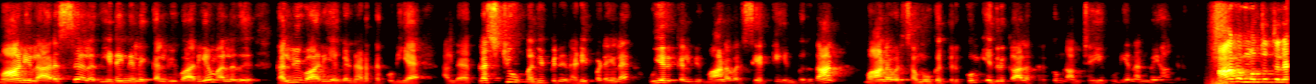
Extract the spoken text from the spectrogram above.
மாநில அரசு அல்லது இடைநிலை கல்வி வாரியம் அல்லது கல்வி வாரியங்கள் நடத்தக்கூடிய அந்த பிளஸ் டூ மதிப்பெண்ணின் அடிப்படையில உயர்கல்வி மாணவர் சேர்க்கை என்பதுதான் மாணவர் சமூகத்திற்கும் எதிர்காலத்திற்கும் நாம் செய்யக்கூடிய நன்மையாக இருக்கும். ஆக மொத்தத்துல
